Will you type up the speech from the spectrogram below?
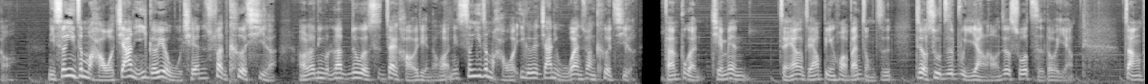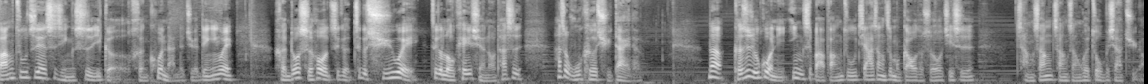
哦，你生意这么好，我加你一个月五千，算客气了。好了，那那如果是再好一点的话，你生意这么好，我一个月加你五万，算客气了。反正不管前面怎样怎样变化，反正总之只有数字不一样了，哈，这个说辞都一样。涨房租这件事情是一个很困难的决定，因为很多时候这个这个区位这个 location 哦，它是它是无可取代的。那可是如果你硬是把房租加上这么高的时候，其实厂商常常会做不下去啊。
